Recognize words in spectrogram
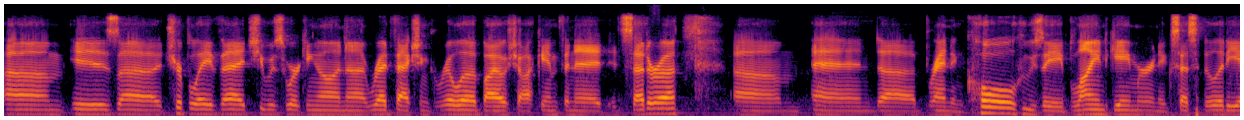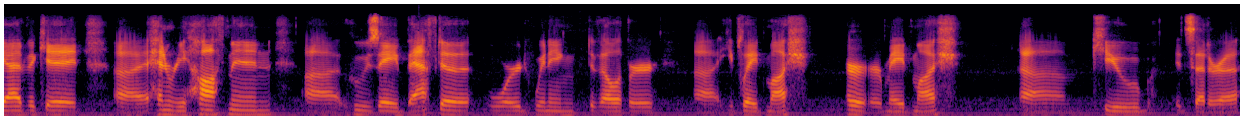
um, is a AAA vet. She was working on uh, Red Faction Guerrilla, Bioshock Infinite, etc. Um, and uh, Brandon Cole, who's a blind gamer and accessibility advocate. Uh, Henry Hoffman, uh, who's a BAFTA award-winning developer. Uh, he played Mush, or, or made Mush, um, Cube, etc.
